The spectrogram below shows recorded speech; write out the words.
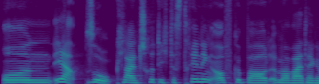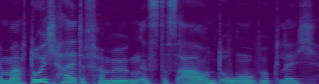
Und ja, so kleinschrittig das Training aufgebaut, immer weiter gemacht. Durchhaltevermögen ist das A und O, wirklich.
